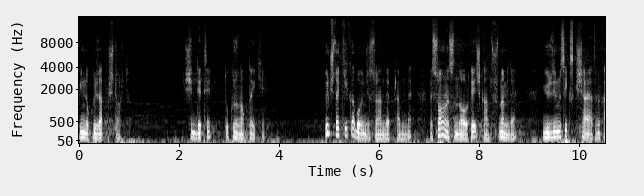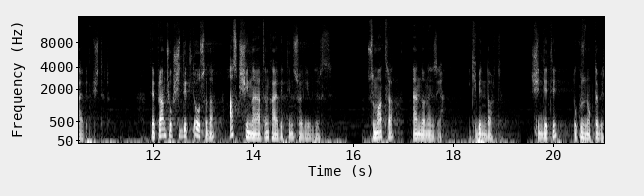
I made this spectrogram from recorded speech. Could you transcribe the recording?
1964 Şiddeti 9.2 3 dakika boyunca süren depremde ve sonrasında ortaya çıkan tsunami'de 128 kişi hayatını kaybetmiştir. Deprem çok şiddetli olsa da az kişinin hayatını kaybettiğini söyleyebiliriz. Sumatra, Endonezya 2004 Şiddeti 9.1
